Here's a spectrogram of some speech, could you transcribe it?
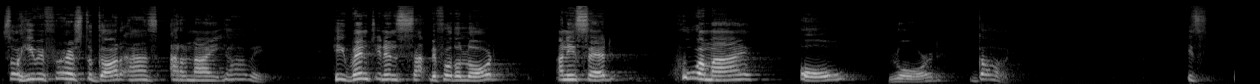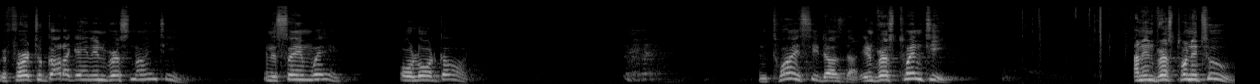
So he refers to God as Adonai Yahweh. He went in and sat before the Lord and he said, Who am I, O Lord God? It's referred to God again in verse 19. In the same way, O Lord God. And twice he does that. In verse 20 and in verse 22.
